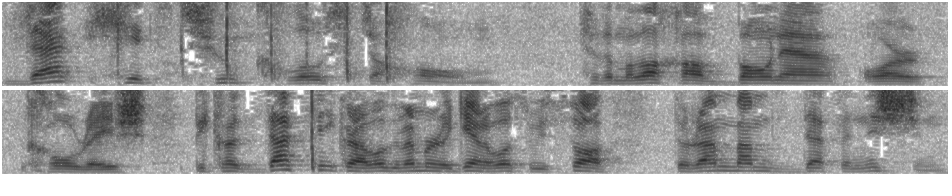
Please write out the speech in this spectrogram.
that hits too close to home to the malacha of bona or choresh, because that's the ikar. Remember again, also we saw the Rambam's definition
